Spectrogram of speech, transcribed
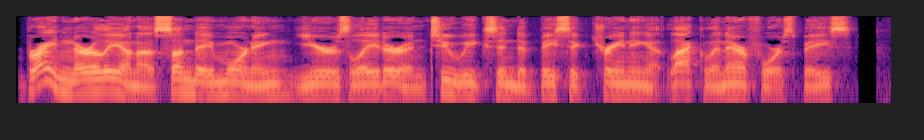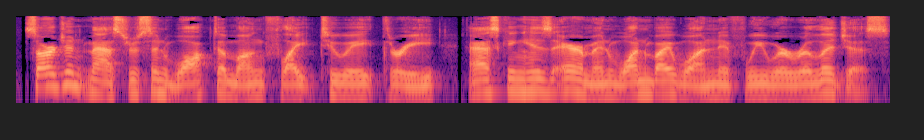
Bright and early on a Sunday morning, years later and two weeks into basic training at Lackland Air Force Base, Sergeant Masterson walked among Flight 283, asking his airmen one by one if we were religious.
